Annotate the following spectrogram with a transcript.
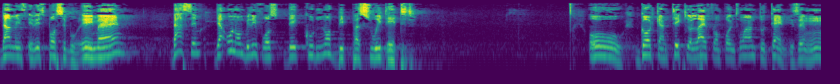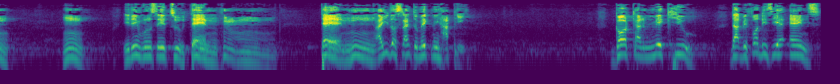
That means it is possible. Amen. That same, their own unbelief was they could not be persuaded. Oh, God can take your life from point one to ten. He said, hmm, hmm. He didn't even say two, ten, hmm, ten, hmm. Are you just trying to make me happy? God can make you that before this year ends,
